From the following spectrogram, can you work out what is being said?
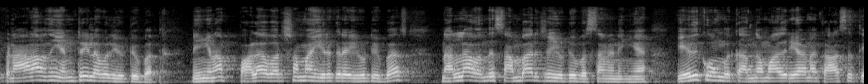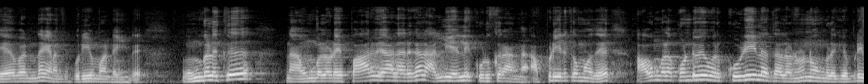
இப்போ நான்லாம் வந்து என்ட்ரி லெவல் யூடியூபர் நீங்களாம் பல வருஷமாக இருக்கிற யூடியூபர்ஸ் நல்லா வந்து சம்பாரித்த யூடியூபர்ஸ் தானே நீங்கள் எதுக்கு உங்களுக்கு அந்த மாதிரியான காசு தேவைன்னு தான் எனக்கு புரிய மாட்டேங்குது. உங்களுக்கு நான் உங்களுடைய பார்வையாளர்கள் அள்ளி அள்ளி கொடுக்குறாங்க. அப்படி இருக்கும்போது அவங்கள கொண்டு போய் ஒரு குழியில் தள்ளணும்னு உங்களுக்கு எப்படி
